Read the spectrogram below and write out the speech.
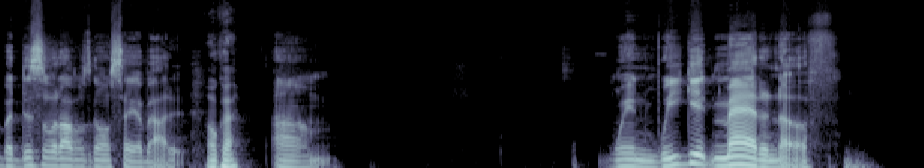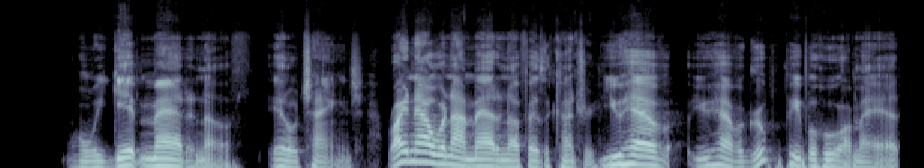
but this is what I was gonna say about it. Okay. Um, when we get mad enough, when we get mad enough, it'll change. Right now, we're not mad enough as a country. You have you have a group of people who are mad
